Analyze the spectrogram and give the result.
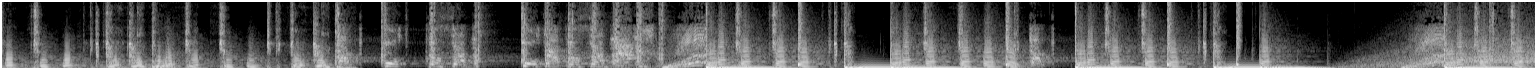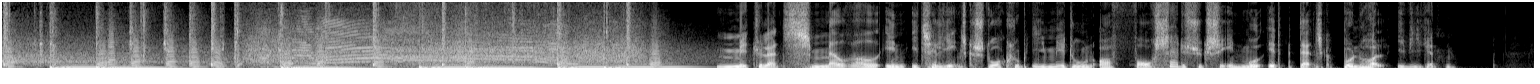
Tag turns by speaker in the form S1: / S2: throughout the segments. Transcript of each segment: S1: Midtjylland smadrede en italiensk storklub i midtugen og fortsatte succesen mod et dansk bundhold i weekenden.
